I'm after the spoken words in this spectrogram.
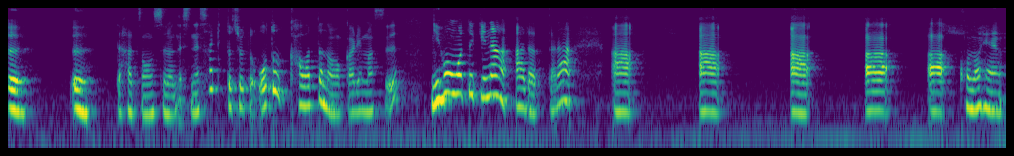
う、うって発音するんですね。さっきとちょっと音変わったの分かります？日本語的なあだったら、あ、あ、あ、あ、あ、この辺、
